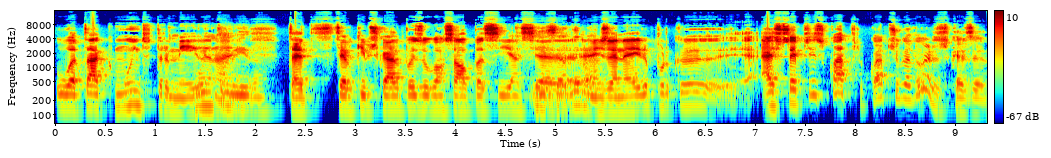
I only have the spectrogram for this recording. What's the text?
o ataque muito tremido, muito não é? Tremido. Teve que ir buscar depois o Gonçalo Paciência Exatamente. em janeiro, porque acho que é preciso 4, 4 jogadores, quer dizer,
